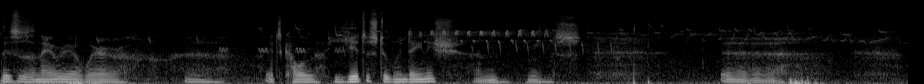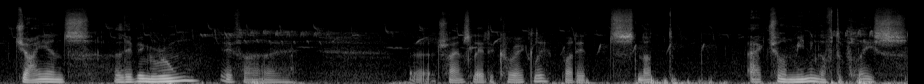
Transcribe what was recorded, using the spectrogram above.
this is an area where uh, it's called Jættestue in Danish and means uh, giant's living room, if I uh, translate it correctly, but it's not the actual meaning of the place.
